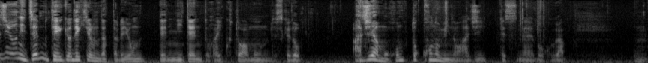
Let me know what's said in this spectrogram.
じように全部提供できてるんだったら4.2点とかいくとは思うんですけど、味はもうほんと好みの味ですね、僕が。うん。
